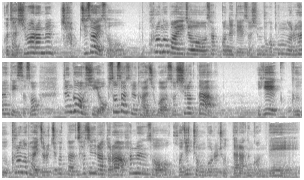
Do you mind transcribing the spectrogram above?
그러니까 다시 말하면 잡지사에서 뭐 크로노바이저 사건에 대해서 신부가 폭로를 하는 데 있어서 뜬금없이 엽서 사진을 가지고 와서 실었다. 이게 그 크로노바이저로 찍었다는 사진이라더라 하면서 거짓 정보를 줬다라는 건데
